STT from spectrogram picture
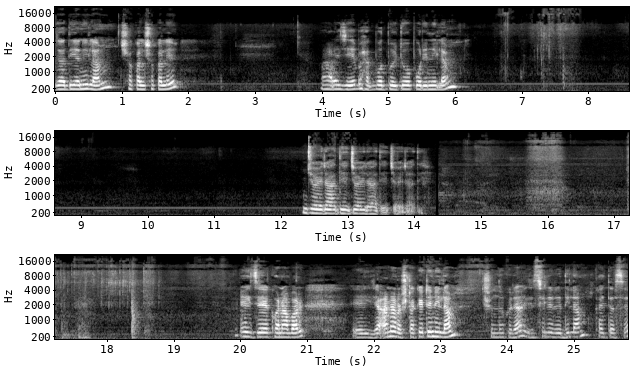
দিয়ে নিলাম সকাল সকালে। আর এই যে ভাগবত বইটাও পড়ে নিলাম। জয় রাধে জয় রাধে জয় রাধে। এই যে এখন আবার এই যে আনারসটা কেটে নিলাম, সুন্দর করে এই যে ছেলেরে দিলাম, খাইতেছে।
